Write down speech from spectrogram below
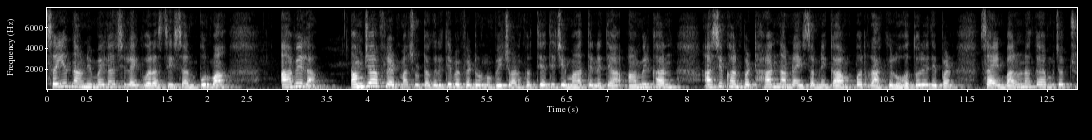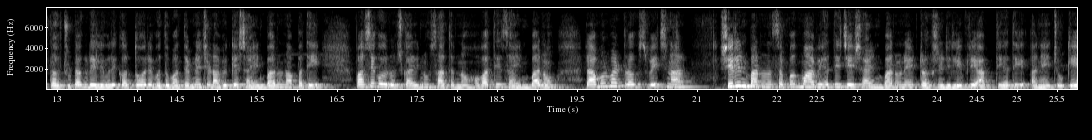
સૈયદ નામની મહિલા છેલ્લા એક વર્ષથી ઈશાનપુરમાં આવેલા અમજા ફ્લેટમાં છૂટક રીતે મેફેડ્રોનનું વેચાણ કરતી હતી, જેમાં તેને ત્યાં આમિર ખાન, આસિફ ખાન પઠાન નામના ઈસમને કામ પર રાખેલો હતો અને તે પણ સાહિન બાનુના કહ્યા મુજબ છૂટક છૂટક ડિલિવરી કરતો અને વધુમાં તેમણે જણાવ્યું કે સાહિન બાનુના પતિ પાસે કોઈ રોજગારીનું સાધન ન હોવાથી સાહિન બાનુ રામોલમાં ડ્રગ્સ વેચનાર શિરીન બાનુના સંપર્કમાં આવી હતી, જે શાહીન બાનુને ડ્રગ્સની ડિલિવરી આપતી હતી. અને જો કે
